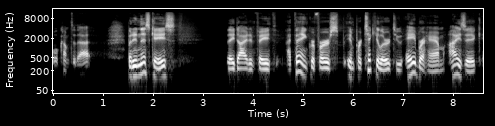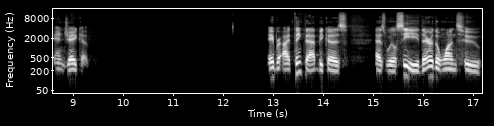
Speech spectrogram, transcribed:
we'll come to that. But in this case, they died in faith, I think, refers in particular to Abraham, Isaac, and Jacob. I think that because, as we'll see, they're the ones who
